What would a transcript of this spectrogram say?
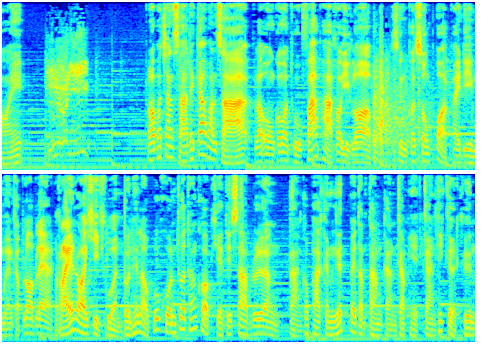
น้อยพอพระชันษาได้9พรรษา พระองค์ก็มาถูกฟ้าผ่าเข้าอีกรอบ ซึ่งก็ทรงปลอดภัยดีเหมือนกับรอบแรก ไร้รอยขีดข่วนจนให้เหล่าผู้คนทั่วทั้งขอบเขตที่ทราบเรื่อง ต่างก็พากันงึดไปตามๆกันกับเหตุการณ์ที่เกิดขึ้น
